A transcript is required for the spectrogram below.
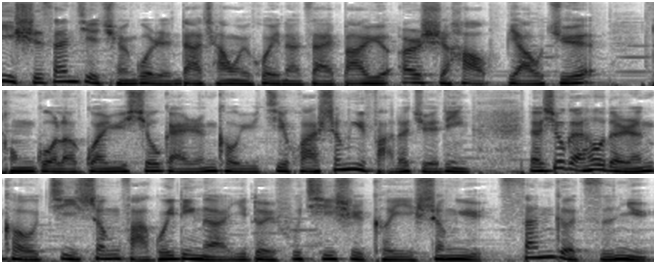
第十三届全国人大常委会呢，在八月二十号表决。通过了关于修改人口与计划生育法的决定。那修改后的人口计生法规定呢，一对夫妻是可以生育三个子女。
